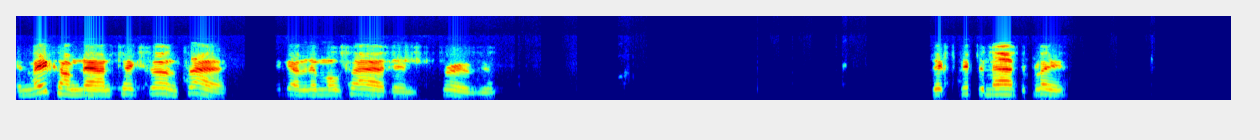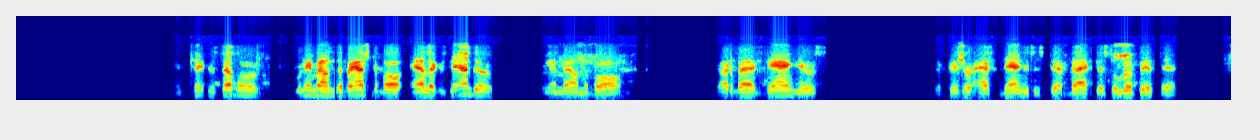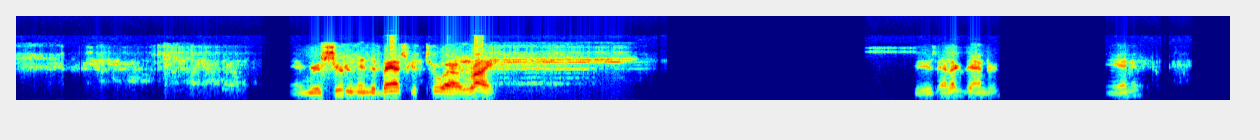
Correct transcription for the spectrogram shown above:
it may come down to Texas Southern side. They got a little more side than Prairie View. Six fifty nine to play. And Texas Southern will inbound the basketball. Alexander will inbound the ball. Started by Daniels. The official asked Daniels to step back just a little bit there. And we're shooting in the basket to our right. Here's Alexander. In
